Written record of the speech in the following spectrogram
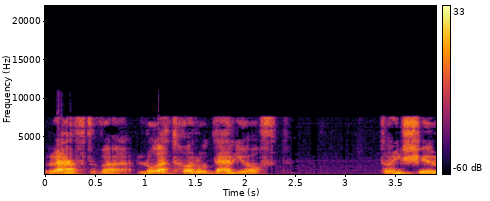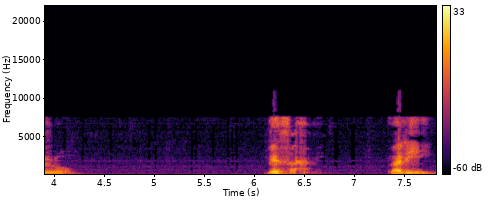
رفت و لغتها رو دریافت تا این شعر رو بفهمیم. ولی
